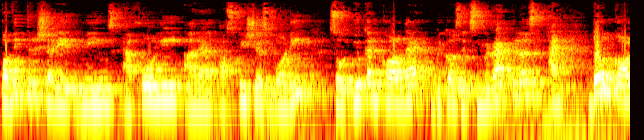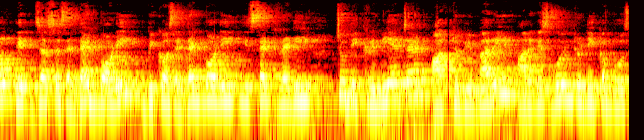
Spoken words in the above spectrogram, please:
Pavitra Sharir means a holy or a auspicious body. So you can call that because it's miraculous and don't call it just as a dead body because a dead body is set ready to be cremated or to be buried or it is going to decompose.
